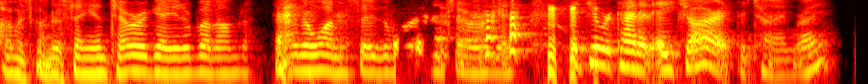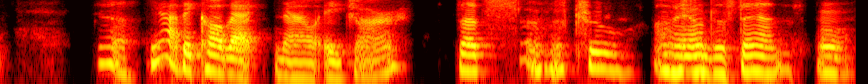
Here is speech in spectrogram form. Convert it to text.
I was going to say interrogator, but I'm, I don't want to say the word interrogator. but you were kind of HR at the time, right? Yeah. Yeah, they call that now HR. That's mm-hmm. true. Mm-hmm. I understand. Mm.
